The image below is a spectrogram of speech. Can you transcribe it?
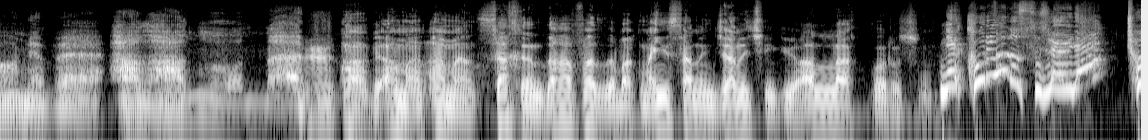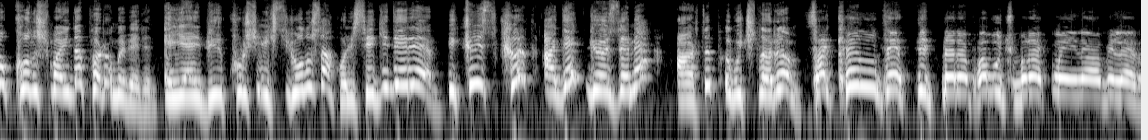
O ne be? Hal hal mı onlar? Abi aman aman sakın daha fazla bakma insanın canı çekiyor Allah korusun. Ne kuruyorsunuz siz öyle? Çok konuşmayın da paramı verin. Eğer bir kuruş eksik olursa polise giderim. 240 adet gözleme artı pabuçlarım. Sakın tehditlere pabuç bırakmayın abiler.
